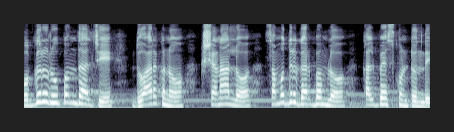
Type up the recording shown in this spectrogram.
ఉగ్ర రూపం దాల్చి ద్వారకను క్షణాల్లో సముద్ర గర్భంలో కలిపేసుకుంటుంది.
